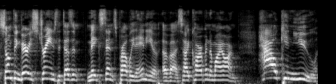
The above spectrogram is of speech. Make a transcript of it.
something very strange that doesn't make sense probably to any of, of us. I carve into my arm. How can you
